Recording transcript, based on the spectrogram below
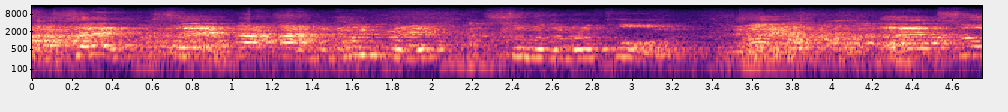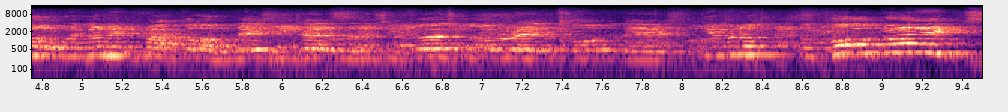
I said, I said, some of them are great, some of them are appalling. Right, uh, so we're going to crack on. Ladies and gentlemen, it's your first honorary report today. Give it up for Paul Griggs!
